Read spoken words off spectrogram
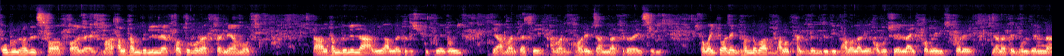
কবুল হবে, সওয়াব পাওয়া যায়। মা আলহামদুলিল্লাহ কত বড় একটা নিয়ামত। আলহামদুলিল্লাহ আমি আল্লাহর কাছে শুক্রিয়া করি যে আমার কাছে, আমার ঘরে জান্নাত রয়েছে। সবাইকে অনেক ধন্যবাদ। ভালো থাকবেন। যদি ভালো লাগে, অবশ্যই লাইক কমেন্টস করে জানাতে ভুলবেন না।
